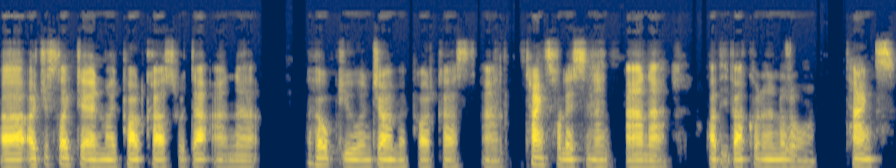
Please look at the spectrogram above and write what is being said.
uh, I just like to end my podcast with that, and uh, I hope you enjoy my podcast. And thanks for listening, and uh, I'll be back with another one. Thanks.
